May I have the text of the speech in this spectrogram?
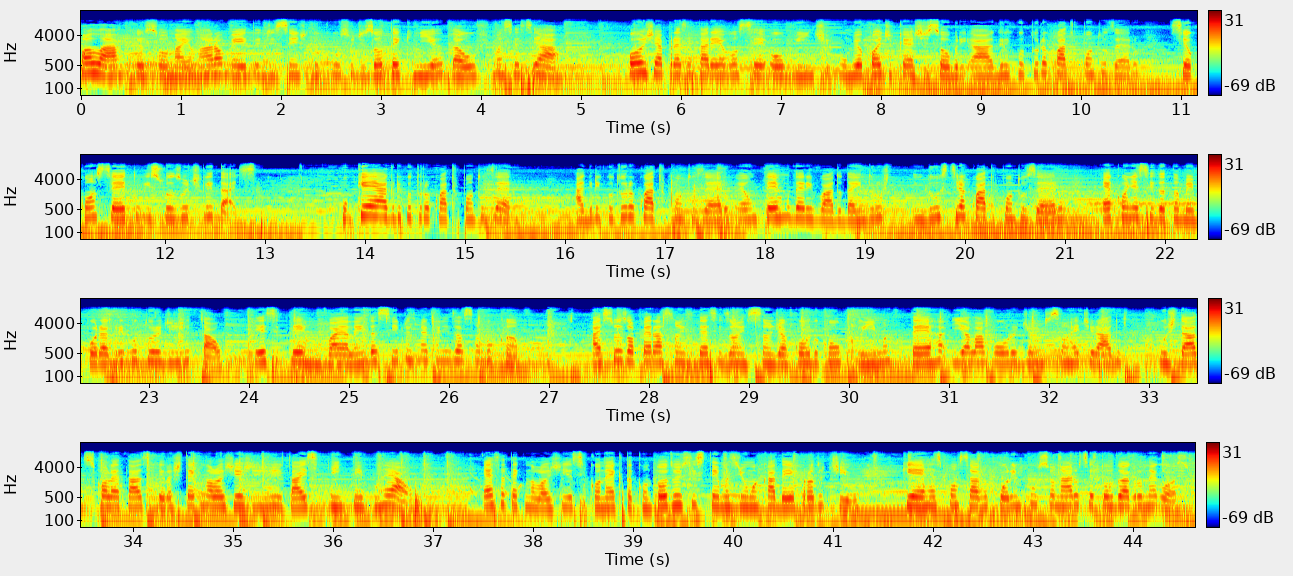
Olá, eu sou Nayonara Almeida, discente do curso de Zootecnia da UFMA CCA. Hoje apresentarei a você, ouvinte, o meu podcast sobre a Agricultura 4.0, seu conceito e suas utilidades. O que é a Agricultura 4.0? A Agricultura 4.0 é um termo derivado da Indústria 4.0, é conhecida também por Agricultura Digital. Esse termo vai além da simples mecanização do campo as suas operações e decisões são de acordo com o clima, terra e a lavoura de onde são retirados os dados coletados pelas tecnologias digitais em tempo real. Essa tecnologia se conecta com todos os sistemas de uma cadeia produtiva, que é responsável por impulsionar o setor do agronegócio.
